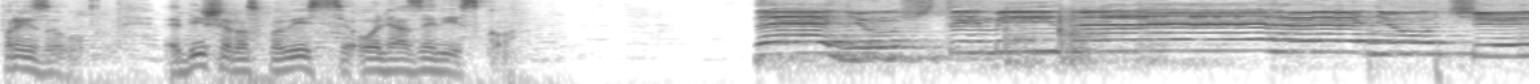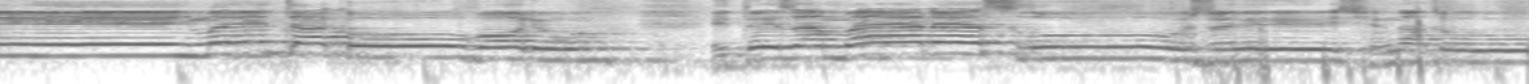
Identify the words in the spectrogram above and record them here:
призову. Більше розповість Ольга Завіско. Деню ж ти мій деню, чинь ми таку волю, і ти за мене служить на ту.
